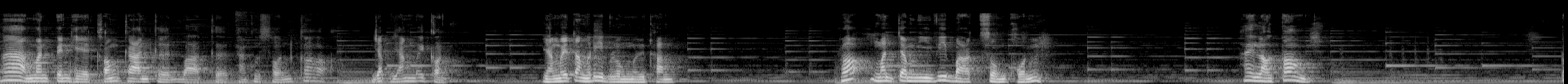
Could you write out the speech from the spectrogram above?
ถ้ามันเป็นเหตุของการเกิดบาปเกิดอกุศลก็ยับยั้งไว้ก่อน ยังไม่ต้องรีบลงมือทำเพราะมันจะมีวิบากส่งผล ให้เราต้อง ไป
